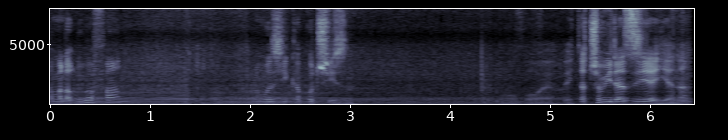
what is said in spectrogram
Kann man da rüberfahren? Oder muss ich die kaputt schießen? Oh boy. Wenn ich das schon wieder sehe hier, ne?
